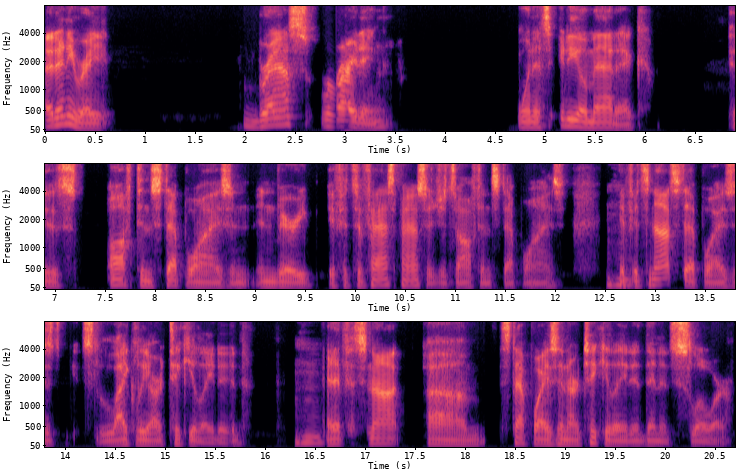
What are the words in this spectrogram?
at any rate, brass writing, when it's idiomatic, is often stepwise and, and very, if it's a fast passage, it's often stepwise. If Mhm, it's not stepwise, it's, it's likely articulated. mhm. And if it's not um, stepwise and articulated, then it's slower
